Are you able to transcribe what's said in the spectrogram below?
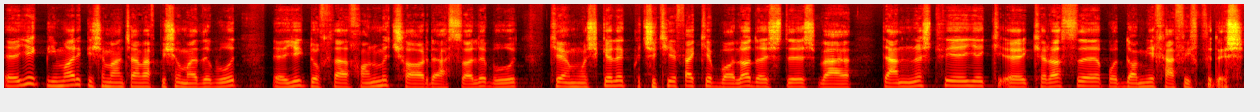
یک بیماری پیش من چند وقت پیش اومده بود. یک دختر خانم 14 ساله بود که مشکل کوچیکی فک بالا داشتش و دندونش توی یک کلاس قدامی خفیف بودش.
